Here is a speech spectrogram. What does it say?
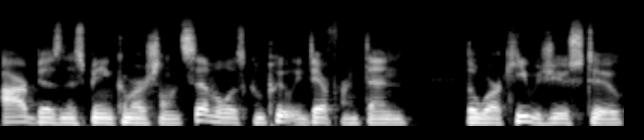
our business being commercial and civil is completely different than the work he was used to.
